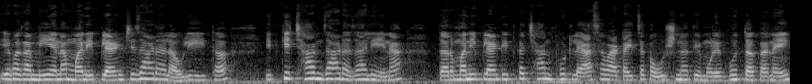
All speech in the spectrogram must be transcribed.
हे बघा मी आहे ना मनी प्लॅन्टची झाडं लावली इथं. इतकी छान झाडं झाली आहे ना. तर मनी प्लॅन्ट इतकं छान फुटलं आहे असं वाटायचं का उष्णतेमुळे होतं का नाही.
